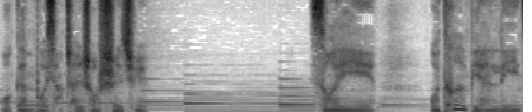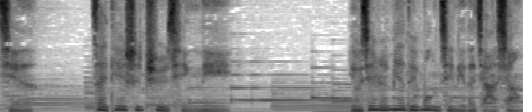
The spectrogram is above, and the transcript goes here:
我更不想承受失去。所以，我特别理解，在电视剧情里，有些人面对梦境里的假象。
